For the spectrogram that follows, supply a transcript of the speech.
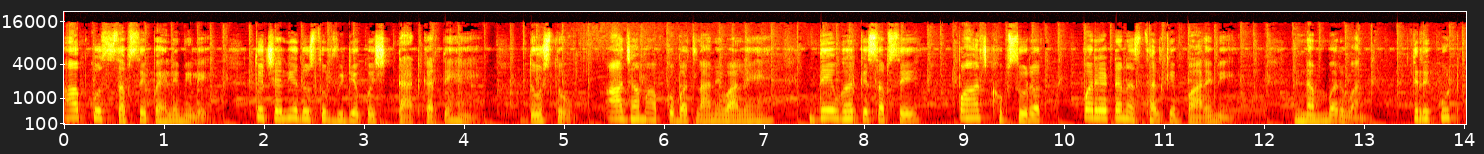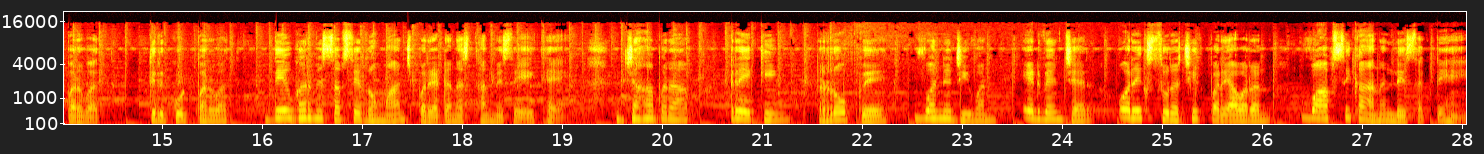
आपको सबसे पहले मिले। तो चलिए दोस्तों, वीडियो को स्टार्ट करते हैं। दोस्तों, आज हम आपको बतलाने वाले हैं देवघर के सबसे पाँच खूबसूरत पर्यटन स्थल के बारे में। नंबर वन त्रिकुट पर्वत। त्रिकुट पर्वत देवघर में सबसे रोमांच पर्यटन स्थल में से एक है, जहाँ पर आप ट्रेकिंग, रोपवे वन्य जीवन एडवेंचर और एक सुरक्षित पर्यावरण वापसी का आनंद ले सकते हैं।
